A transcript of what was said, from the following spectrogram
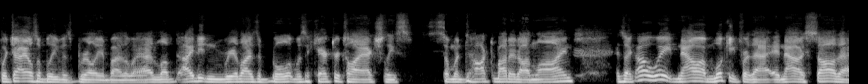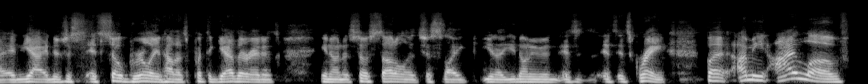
which I also believe is brilliant. By the way, I loved. I didn't realize the bullet was a character till I actually s- someone talked about it online. It's like, oh wait, now I'm looking for that, and now I saw that, and yeah, and it's just it's so brilliant how that's put together, and it's you know, and it's so subtle. It's just like you know, you don't even. It's it's it's great. But I mean, I love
